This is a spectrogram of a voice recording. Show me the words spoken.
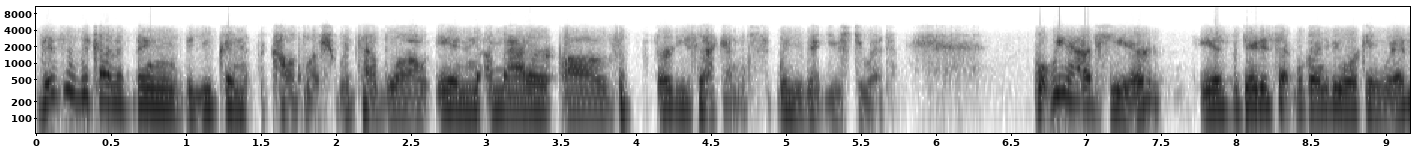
This is the kind of thing that you can accomplish with Tableau in a matter of 30 seconds when you get used to it. What we have here is the data set we're going to be working with.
